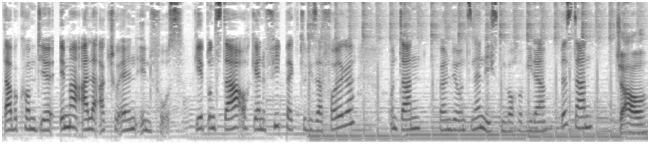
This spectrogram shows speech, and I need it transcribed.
Da bekommt ihr immer alle aktuellen Infos. Gebt uns da auch gerne Feedback zu dieser Folge und dann hören wir uns in der nächsten Woche wieder. Bis dann. Ciao.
